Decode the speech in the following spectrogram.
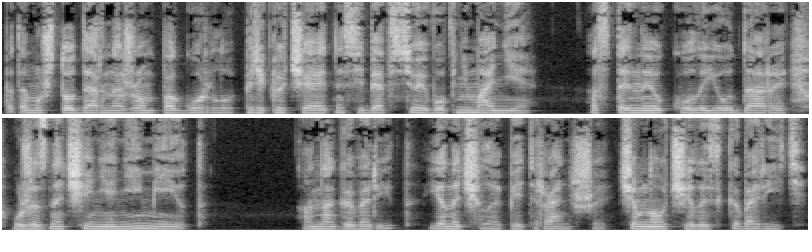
потому что удар ножом по горлу переключает на себя все его внимание. Остальные уколы и удары уже значения не имеют. Она говорит, я начала петь раньше, чем научилась говорить.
